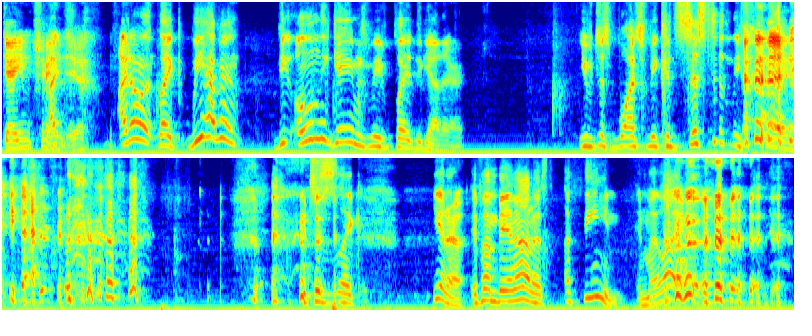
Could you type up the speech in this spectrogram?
Game changer. I don't like. We haven't. The only games we've played together, you've just watched me consistently fail. which is like, you know, if I'm being honest, a theme in my life.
